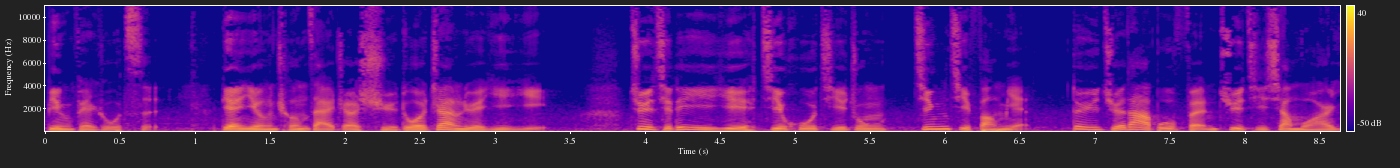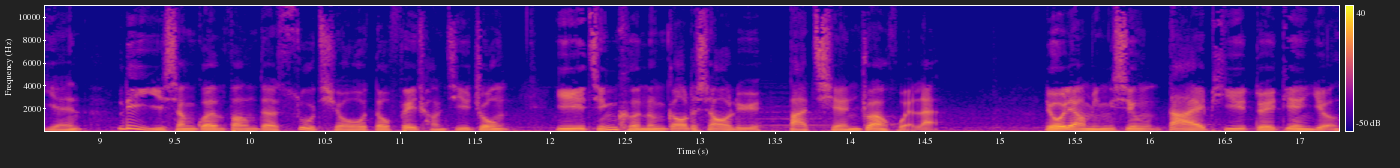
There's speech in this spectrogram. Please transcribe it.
并非如此。电影承载着许多战略意义，聚集的意义几乎集中经济方面。对于绝大部分聚集项目而言，利益相关方的诉求都非常集中，以尽可能高的效率把钱赚回来。流量明星、大 IP 对电影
